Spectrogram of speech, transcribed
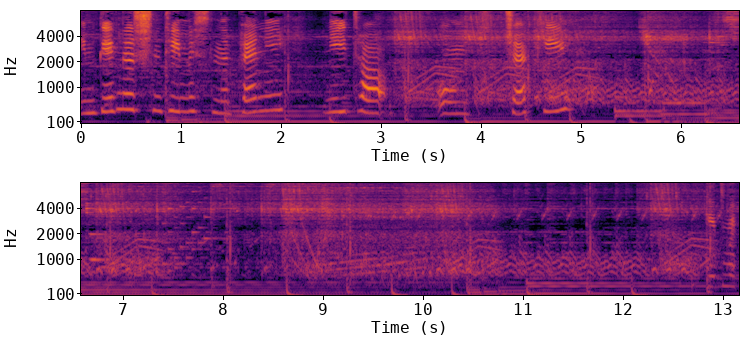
Im gegnerischen Team ist eine Penny, Nita und Jackie. Geht weg.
